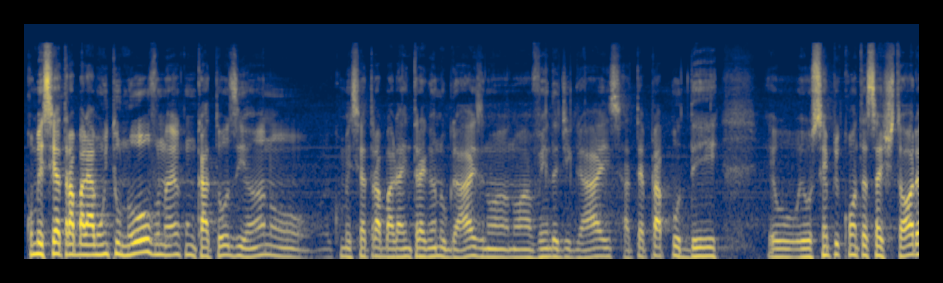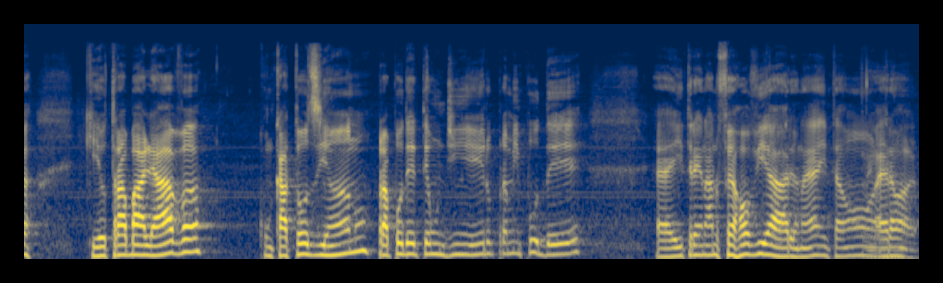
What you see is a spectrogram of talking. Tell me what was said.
comecei a trabalhar muito novo, né? Com 14 anos, comecei a trabalhar entregando gás, numa, numa venda de gás, até para poder. Eu, eu sempre conto essa história que eu trabalhava com 14 anos para poder ter um dinheiro para me poder é, ir treinar no ferroviário, né? Então era,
